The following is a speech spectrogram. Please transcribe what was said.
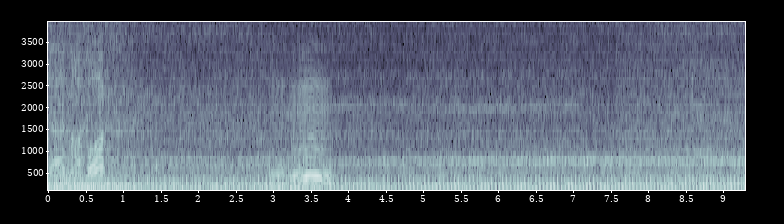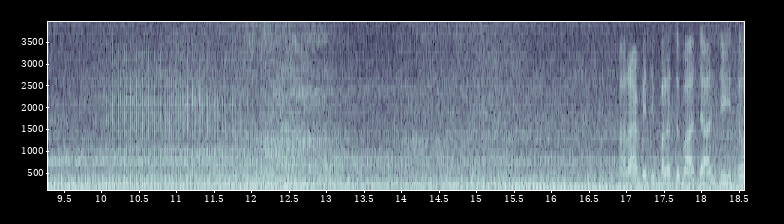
Yan mga boss. Mhm. Marami din pala dumadaan dito.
